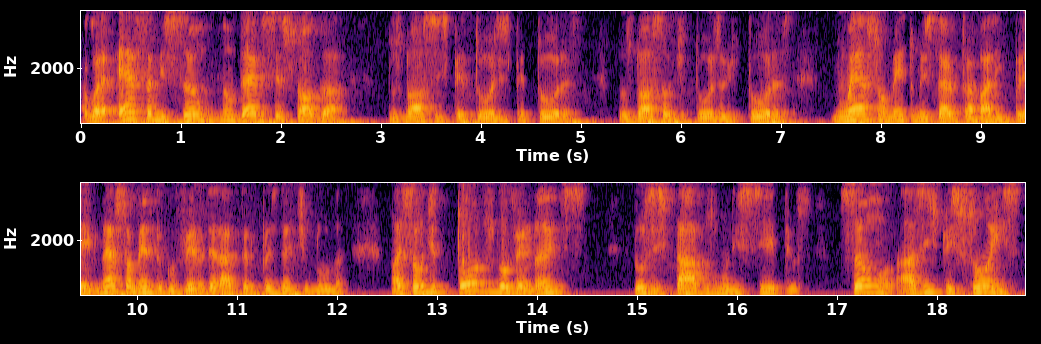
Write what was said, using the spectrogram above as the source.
Agora, essa missão não deve ser só da, dos nossos inspetores, inspetoras, dos nossos auditores, auditoras, não é somente o Ministério do Trabalho e Emprego, não é somente do governo liderado pelo presidente Lula, mas são de todos os governantes dos estados, dos municípios, são as instituições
